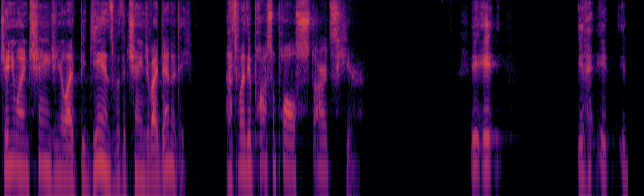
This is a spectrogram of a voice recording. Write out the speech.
Genuine change in your life begins with a change of identity. That's why the Apostle Paul starts here. It, it, it, it,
